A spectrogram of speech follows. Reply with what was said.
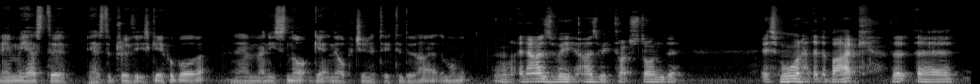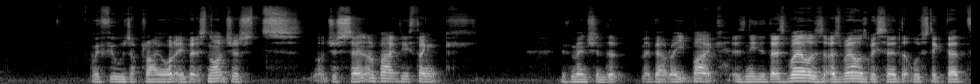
um, he has to he has to prove that he's capable of it, um, and he's not getting the opportunity to do that at the moment. And as we as we touched on, the it's more at the back that uh, we feel is a priority. But it's not just not just centre back. Do you think you've mentioned that maybe a right back is needed as well as as well as we said that Lustig did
